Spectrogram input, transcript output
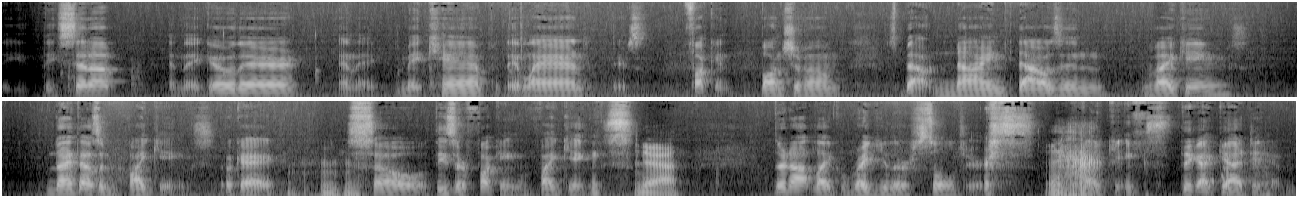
they, they set up and they go there and they make camp. They land. There's a fucking bunch of them. About nine thousand Vikings. Nine thousand Vikings. Okay, so these are fucking Vikings. Yeah. They're not like regular soldiers. Vikings. They got goddamn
